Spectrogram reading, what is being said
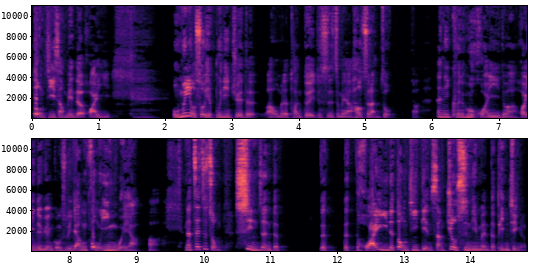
动机上面的怀疑。我们有时候也不一定觉得啊，我们的团队就是怎么样好吃懒做啊，但你可能会怀疑对吗？怀疑你的员工是不是阳奉阴违啊？啊，那在这种信任的的的怀疑的动机点上，就是你们的瓶颈了。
